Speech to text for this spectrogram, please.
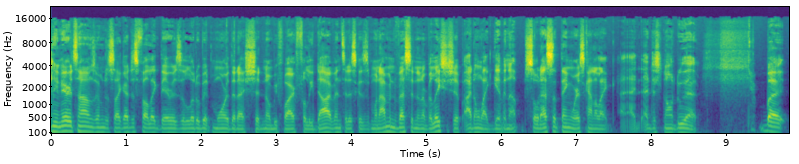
Mean, there are times where I'm just like, I just felt like there is a little bit more that I should know before I fully dive into this. Because when I'm invested in a relationship, I don't like giving up. So that's the thing where it's kind of like, I, I just don't do that. But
